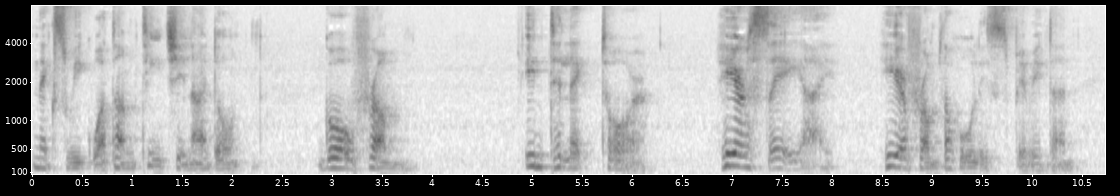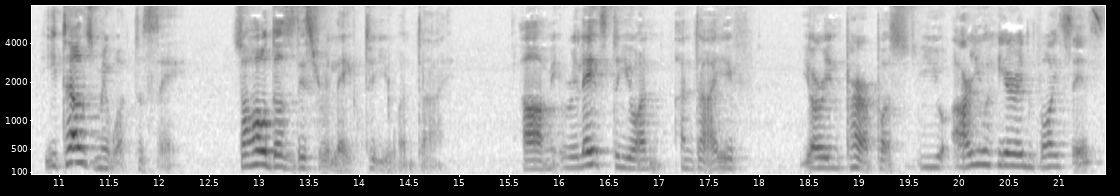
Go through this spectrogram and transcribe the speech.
next week, what I'm teaching. I don't go from intellect or hearsay. I hear from the Holy Spirit and He tells me what to say. So, how does this relate to you and I? Um, it relates to you and, and I if you're in purpose. You, are you hearing voices?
